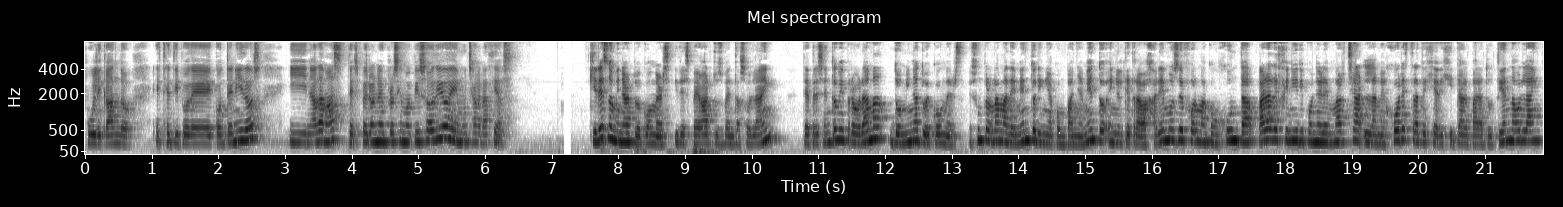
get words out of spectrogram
publicando este tipo de contenidos. Y nada más, te espero en el próximo episodio y muchas gracias. ¿Quieres dominar tu e-commerce y despegar tus ventas online? Te presento mi programa Domina tu e-commerce. Es un programa de mentoring y acompañamiento en el que trabajaremos de forma conjunta para definir y poner en marcha la mejor estrategia digital para tu tienda online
